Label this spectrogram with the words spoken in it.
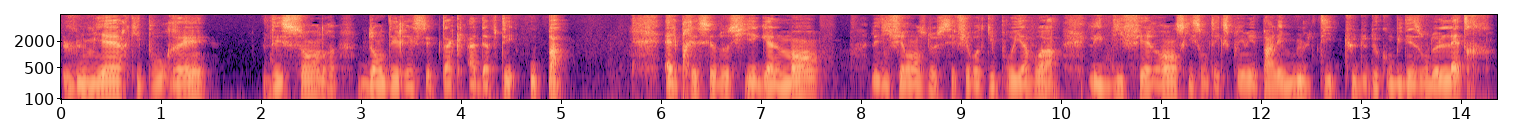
lumière qui pourrait descendre dans des réceptacles adaptés ou pas. Elle précède aussi également les différences de séphirotes qu'il pourrait y avoir, les différences qui sont exprimées par les multitudes de combinaisons de lettres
